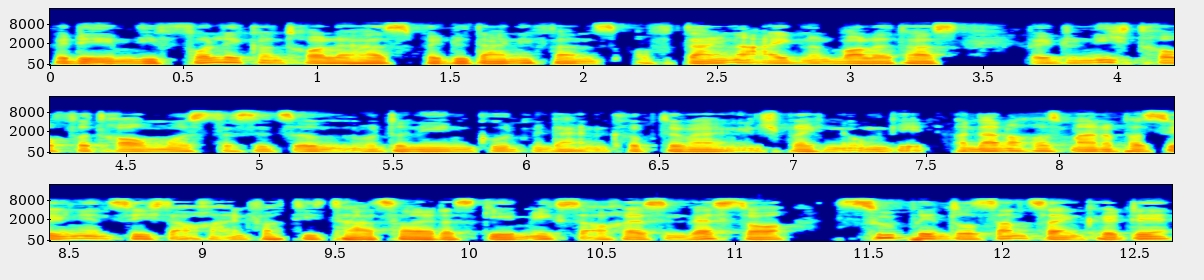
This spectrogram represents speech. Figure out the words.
weil du eben die volle Kontrolle hast, weil du deine Funds auf deiner eigenen Wallet hast, weil du nicht darauf vertrauen musst, dass jetzt irgendein Unternehmen gut mit deinen Kryptowährungen entsprechend umgeht. Und dann auch aus meiner persönlichen Sicht auch einfach die Tatsache, dass GMX auch als Investor super interessant sein könnte.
